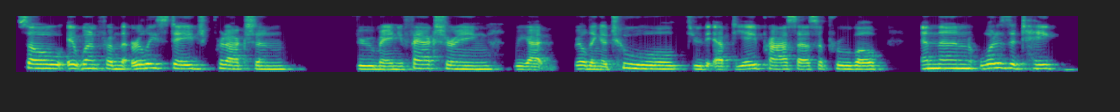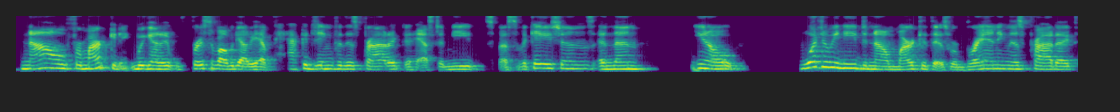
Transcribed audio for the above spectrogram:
so it went from the early stage production through manufacturing, we got building a tool through the FDA process approval. And then what does it take now for marketing? We got to, first of all, we got to have packaging for this product. It has to meet specifications. And then, you know, what do we need to now market this? We're branding this product.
